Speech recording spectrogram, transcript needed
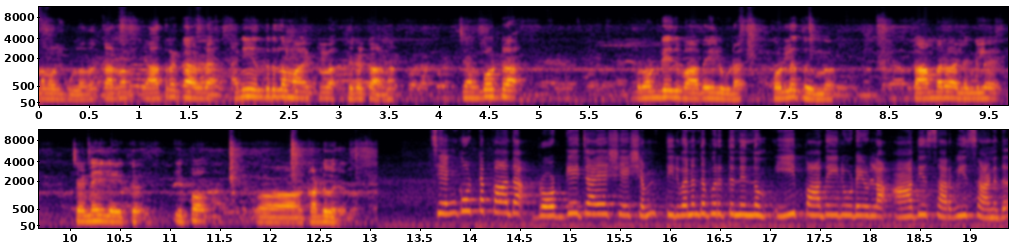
നമ്മൾക്കുള്ളത്. കാരണം യാത്രക്കാരുടെ അനിയന്ത്രിതമായിട്ടുള്ള തിരക്കാണ്. ചെങ്കോട്ട ബ്രോഡ് ഗേജ് പാതയിലൂടെ കൊല്ലത്ത് നിന്ന് താമ്പരം അല്ലെങ്കിൽ ചെന്നൈയിലേക്ക് ഇപ്പോൾ കണ്ടുവരുന്നു ചെങ്കോട്ടപ്പാത ബ്രോഡ് ആയ ശേഷം തിരുവനന്തപുരത്ത് നിന്നും ഈ പാതയിലൂടെയുള്ള ആദ്യ സർവീസാണിത്.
